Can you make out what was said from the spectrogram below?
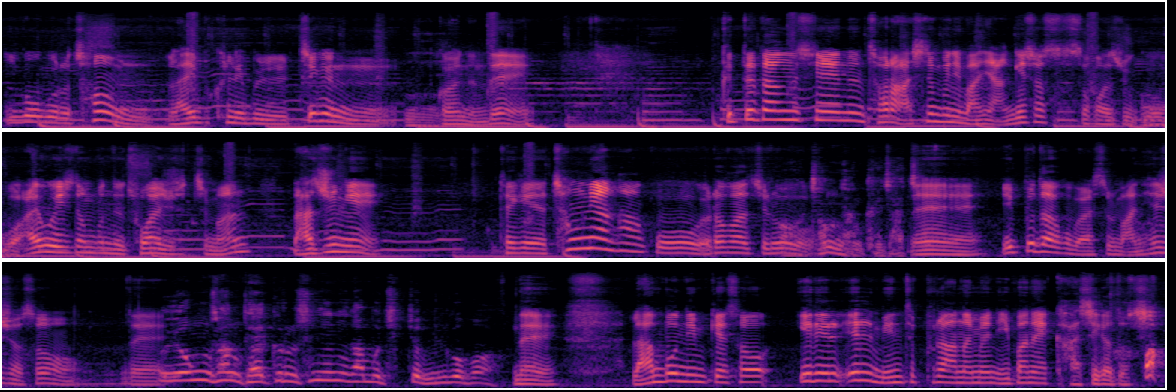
이 곡으로 처음 라이브 클립을 찍은 거였는데 그때 당시에는 저를 아시는 분이 많이 안 계셨었어가지고 뭐 알고 계시던 분들 좋아해 주셨지만 나중에 되게 청량하고 여러 가지로 어, 청량 그 자체. 네 이쁘다고 말씀을 많이 해주셔서 네. 그 영상 댓글을 승현이가 한번 직접 읽어봐 네. 람보님께서 1일 1 민트풀 안 하면 입안에 가시가 돋친다.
